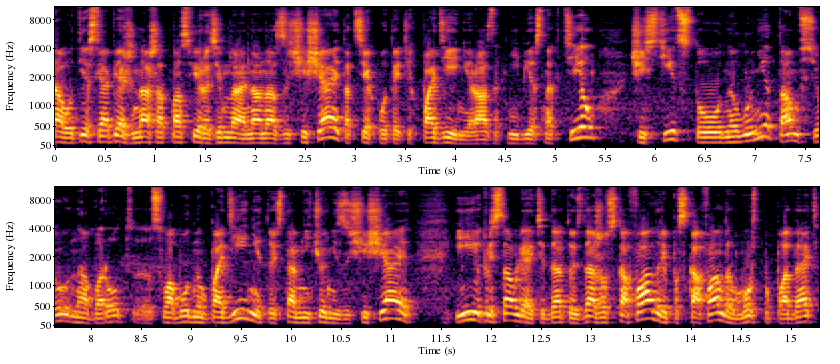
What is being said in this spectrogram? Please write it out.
Да, вот если опять же наша атмосфера земная на нас защищает от всех вот этих падений разных небесных тел, частиц, то на Луне там все наоборот в свободном падении, то есть там ничего не защищает. И представляете, да, то есть даже в скафандре, по скафандру может попадать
